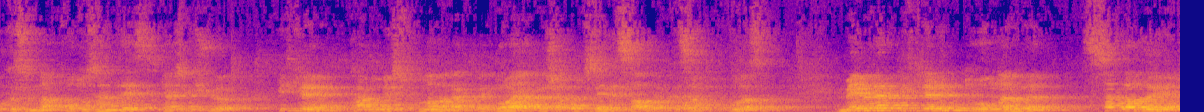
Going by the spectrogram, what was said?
bu kısımda fotosentez gerçekleşiyor. Bitkilerin karbondioksit kullanarak ve doğaya arkadaşlar oksijeni sağladığı kısım burası. Meyveler bitkilerin tohumlarını sakladığı yer.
